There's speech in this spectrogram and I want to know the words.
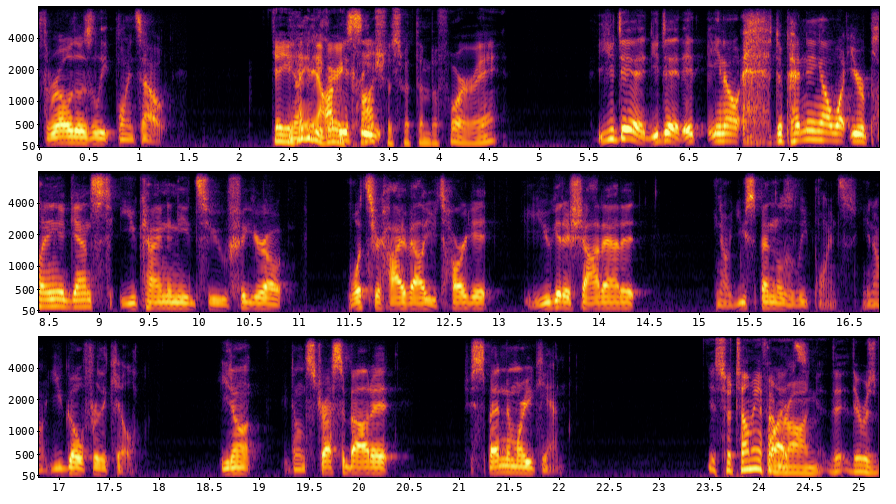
throw those elite points out. Yeah, you, You had know, to be very cautious with them before, right? You did, you did. It you know, depending on what you're playing against, you kind of need to figure out what's your high value target. You get a shot at it. You know, you spend those elite points. You know, you go for the kill. You don't you don't stress about it. Just spend them where you can. Yeah, So tell me if I'm wrong. There was,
